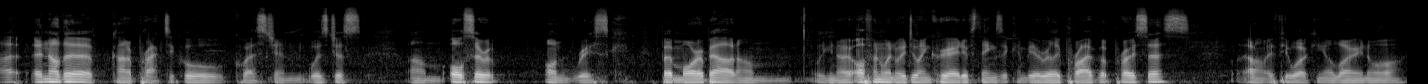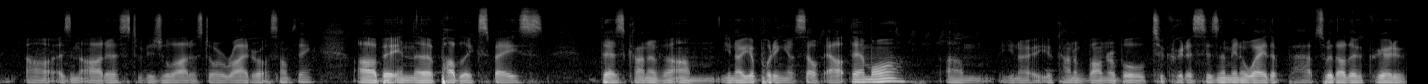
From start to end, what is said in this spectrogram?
Uh, another kind of practical question was just um, also on risk, but more about, um, you know, often when we're doing creative things, it can be a really private process. Um, if you're working alone or uh, as an artist, visual artist or a writer or something. Uh, but in the public space, there's kind of, um, you know, you're putting yourself out there more. Um, you know, you're kind of vulnerable to criticism in a way that perhaps with other creative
